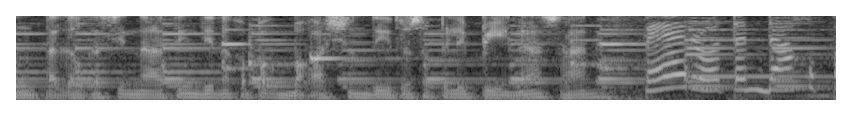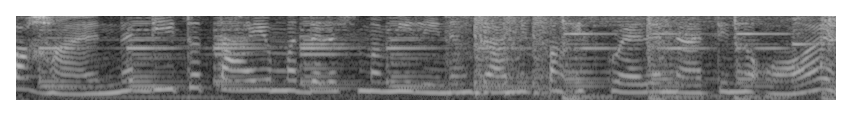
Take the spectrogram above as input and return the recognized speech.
Ang tagal kasi nating di nakapagbakasyon dito sa Pilipinas, Han. Pero tanda ko pa, Han, na dito tayo madalas mamili ng gamit pang eskwela natin noon.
